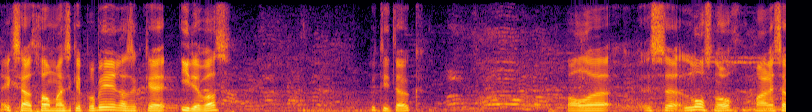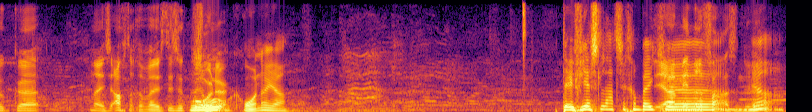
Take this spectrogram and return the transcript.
Ik zou het gewoon maar eens een keer proberen als ik eh, ieder was. Doet hij het ook. Bal eh, is eh, los nog, maar is ook... eh, nee, is achter geweest. Het is een Dat is een corner. corner, ja. TVS laat zich een beetje... Ja, mindere eh, fase nu? Ja.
